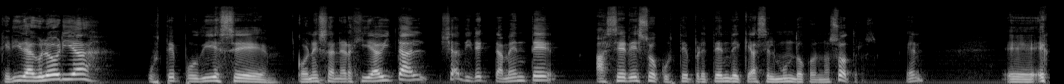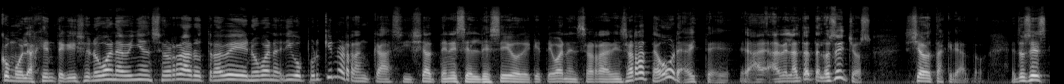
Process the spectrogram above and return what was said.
Querida Gloria, usted pudiese, con esa energía vital, ya directamente hacer eso que usted pretende que hace el mundo con nosotros. Eh, es como la gente que dice, no van a venir a encerrar otra vez, no van a... Digo, ¿por qué no arrancás si ya tenés el deseo de que te van a encerrar? Encerrate ahora, ¿viste? Adelantate a los hechos, si ya lo estás creando. Entonces,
